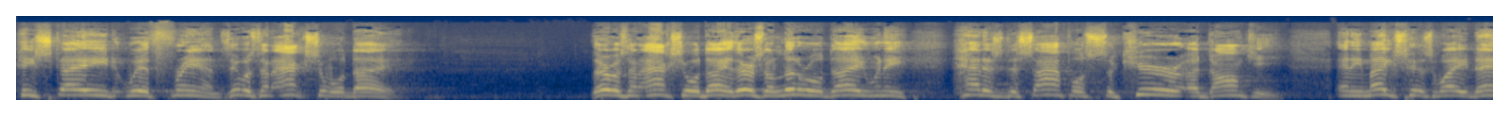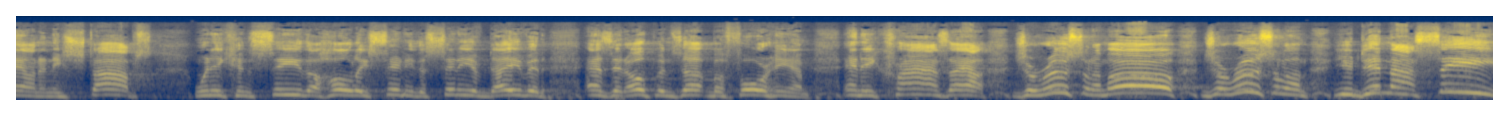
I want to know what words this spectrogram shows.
he stayed with friends. It was an actual day. There was an actual day. There's a literal day when he had his disciples secure a donkey and he makes his way down and he stops when he can see the holy city, the city of David, as it opens up before him. And he cries out, Jerusalem, oh, Jerusalem, you did not see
